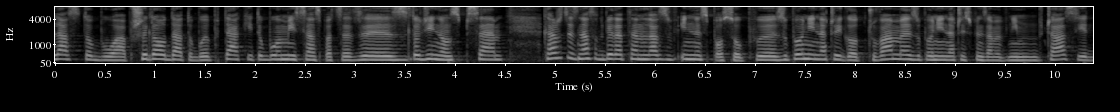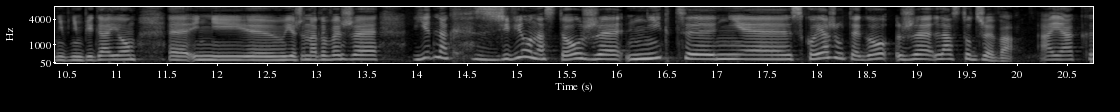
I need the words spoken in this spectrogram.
Las to była przyroda, to były ptaki, to było miejsce na spacer z, rodziną, z psem. Każdy z nas odbiera ten las w inny sposób. Zupełnie inaczej go odczuwamy, zupełnie inaczej spędzamy w nim czas. Jedni w nim biegają, e, inni e, jeżdżą na rowerze. Jednak zdziwiło nas to, że nikt e, nie skojarzył tego, że las to drzewa. A jak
